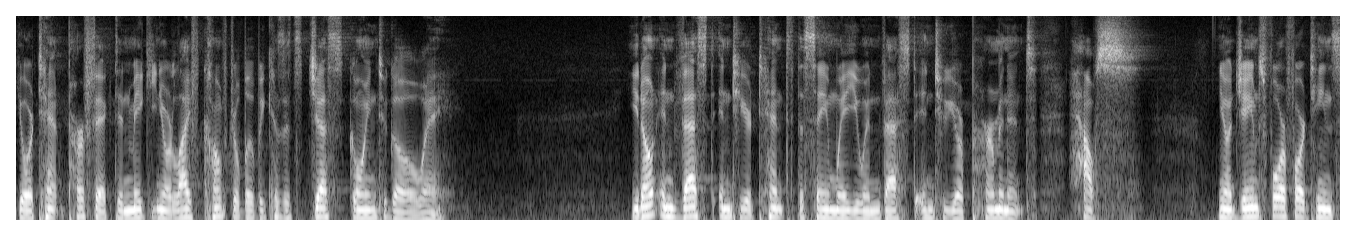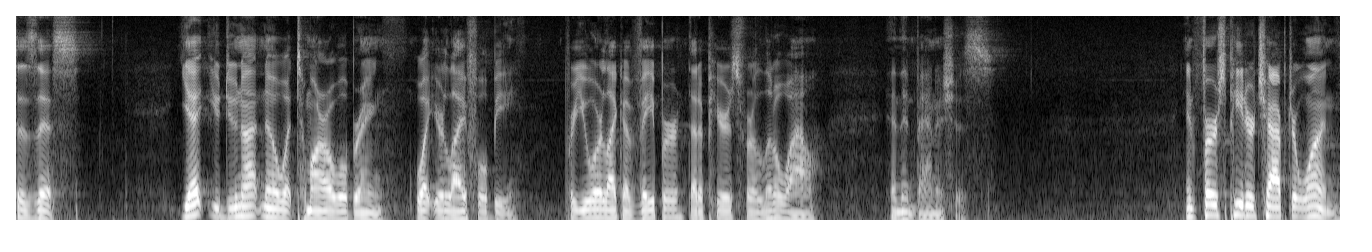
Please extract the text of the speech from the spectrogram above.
your tent perfect and making your life comfortable because it's just going to go away. You don't invest into your tent the same way you invest into your permanent house. You know, James 4:14 says this, "Yet you do not know what tomorrow will bring, what your life will be, for you are like a vapor that appears for a little while and then vanishes." In 1 Peter chapter 1,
